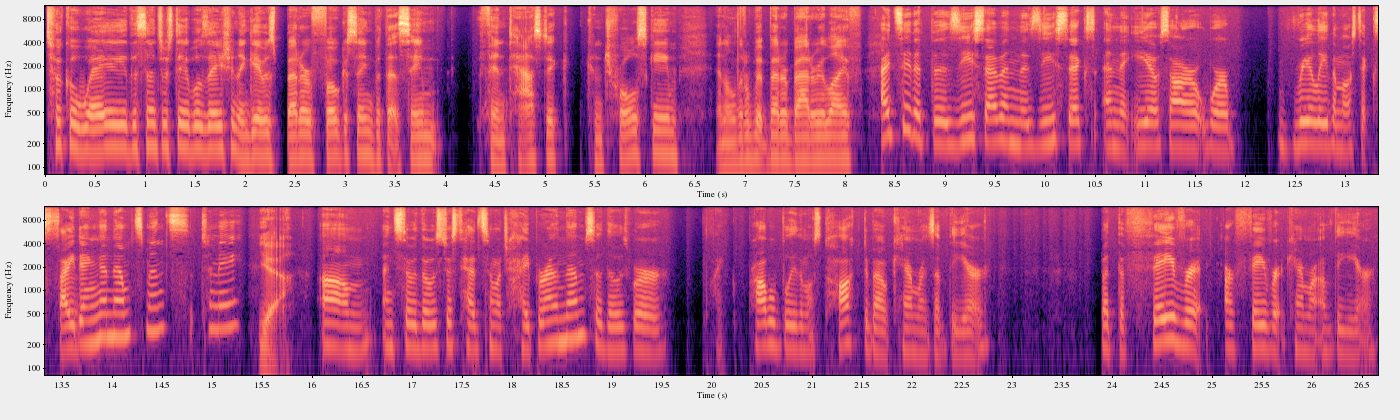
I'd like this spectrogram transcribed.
took took away the sensor stabilization and gave us better focusing, but that same fantastic control scheme and a little bit better battery life. I'd say that the Z7, the Z6, and the EOS R were really the most exciting announcements to me. Yeah. Um, and so those just had so much hype around them. So those were like probably the most talked about cameras of the year. But the favorite, our favorite camera of the year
